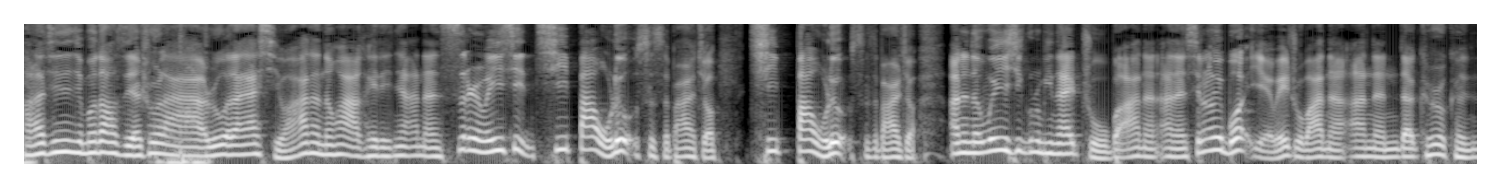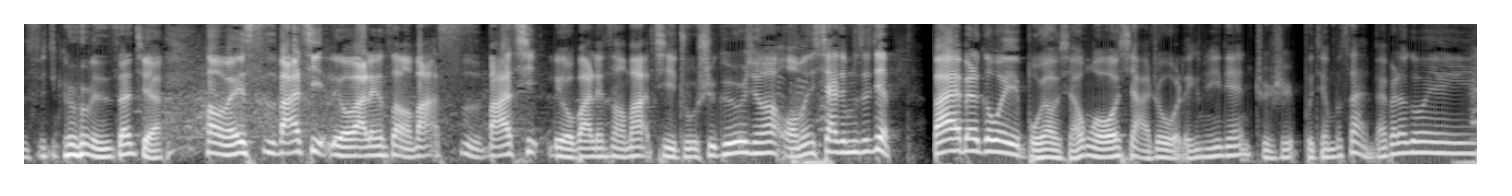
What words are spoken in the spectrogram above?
好了，今天节目到此结束啦！如果大家喜欢阿南的话，可以添加阿南私人微信七八五六四四八二九七八五六四四八二九。阿南的微信公众平台主播阿南，阿南新浪微博也为主播阿南，阿南的 QQ 粉 QQ 粉丝三群号为四八七六八零三五八四八七六八零三五八，记住是 QQ 群啊！我们下节目再见，拜拜了各位，不要想我，下周我凌晨一点准时不见不散，拜拜了各位。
